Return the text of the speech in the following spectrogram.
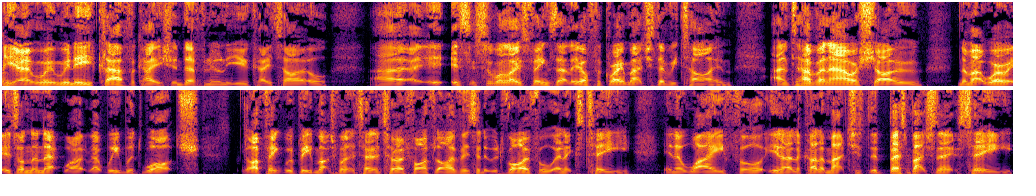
Yeah, we, we need clarification definitely on the UK title. Uh, it, it's it's one of those things that they offer great matches every time, and to have an hour show, no matter where it is on the network that we would watch, I think would be much more entertaining. Two hundred five live is, and it would rival NXT in a way for you know the kind of matches. The best match in NXT,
